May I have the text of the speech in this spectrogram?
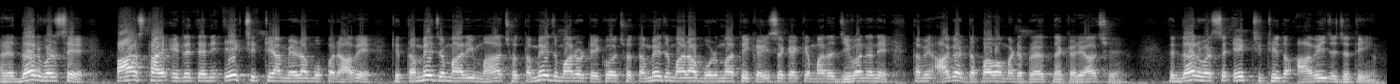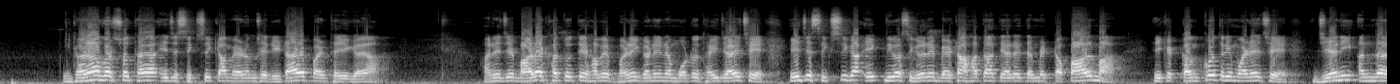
અને દર વર્ષે પાસ થાય એટલે તેની એક ચિઠ્ઠી આ મેડમ ઉપર આવે કે, તમે જ મારી માં છો, તમે જ મારો ટેકો છો, તમે જ મારા મૂળમાંથી કહી શકાય કે મારા જીવનને તમે આગળ ધપાવવા માટે પ્રયત્ન કર્યા છે. એ દર વર્ષે એક ચિઠ્ઠી તો આવી જ જતી. ઘણા વર્ષો થયા એ જે શિક્ષિકા મેડમ છે, રિટાયર પણ થઈ ગયા. અને જે બાળક હતું તે હવે ભણી ગણીને મોટું થઈ જાય છે. એ જે શિક્ષિકા એક દિવસ ઘરે બેઠા હતા ત્યારે તેમને ટપાલમાં એક કંકોત્રી મળે છે, જેની અંદર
